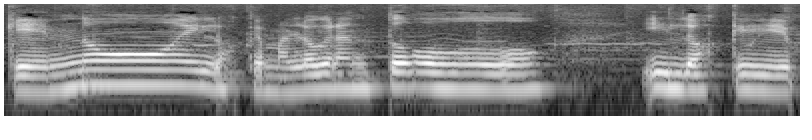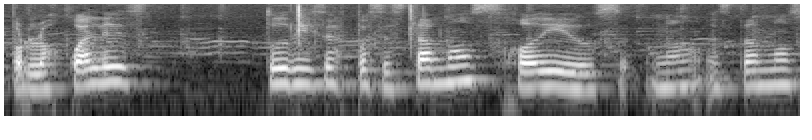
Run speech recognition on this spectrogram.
que no, y los que malogran todo, y los que, por los cuales tú dices, pues estamos jodidos, ¿no? Estamos,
